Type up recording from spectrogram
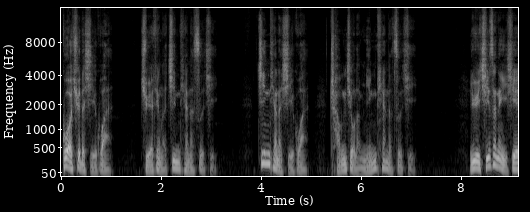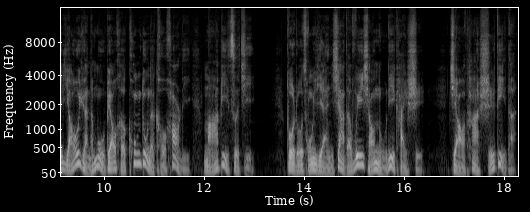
过去的习惯，决定了今天的自己；今天的习惯。成就了明天的自己。与其在那些遥远的目标和空洞的口号里麻痹自己，不如从眼下的微小努力开始，脚踏实地的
